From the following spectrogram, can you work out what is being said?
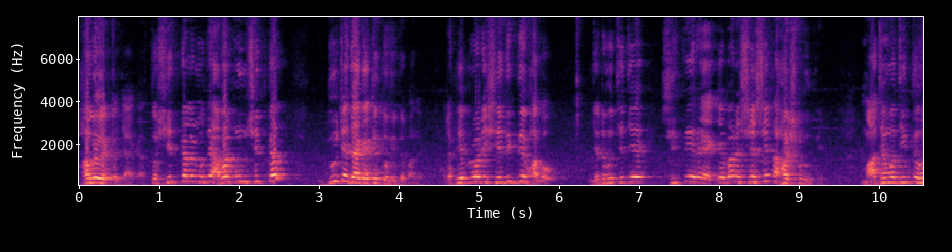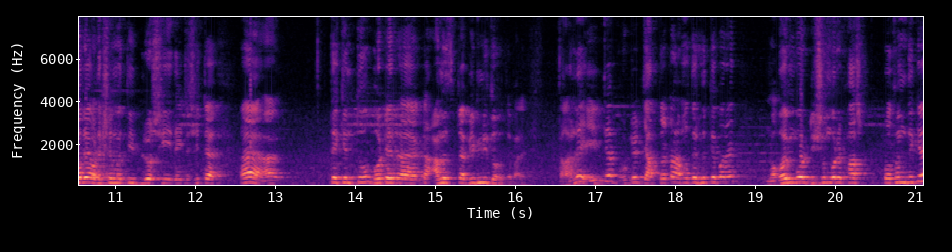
ভালো একটা জায়গা। তো শীতকালের মধ্যে আবার কোন শীতকাল? দুইটা জায়গা কিন্তু হইতে পারে। এটা ফেব্রুয়ারি সেদিক দিয়ে ভালো, যেটা হচ্ছে যে শীতের একেবারে শেষে না হয় শুরুতে। মাঝামাঝিতে হলে অনেক সময় তীব্র শীত, এটা সেটা হ্যাঁ তে কিন্তু ভোটের একটা আমেজটা বিঘ্নিত হতে পারে। তাহলে এইটা ভোটের যাত্রাটা আমাদের হতে পারে নভেম্বর ডিসেম্বরের ফার্স্ট প্রথম দিকে।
